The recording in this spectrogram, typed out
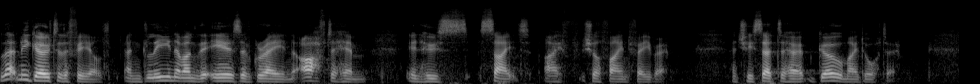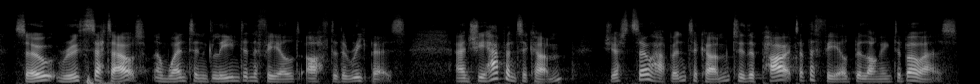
Let me go to the field and glean among the ears of grain after him in whose sight I f- shall find favor. And she said to her, Go, my daughter. So Ruth set out and went and gleaned in the field after the reapers. And she happened to come, just so happened to come, to the part of the field belonging to Boaz,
